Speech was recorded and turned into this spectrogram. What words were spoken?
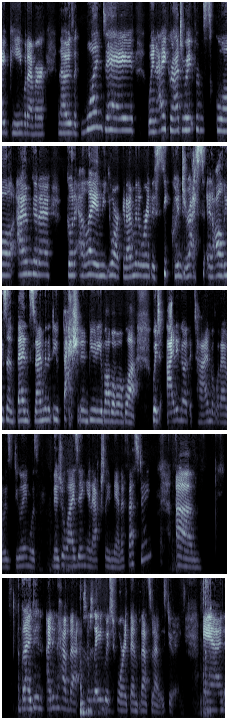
IP, whatever. And I was like, one day when I graduate from school, I'm gonna go to LA and New York and I'm gonna wear this sequin dress and all these events and I'm gonna do fashion and beauty, blah, blah, blah, blah. Which I didn't know at the time, but what I was doing was visualizing and actually manifesting. Um, but I didn't I didn't have that the language for it then, but that's what I was doing. And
